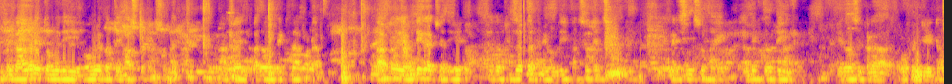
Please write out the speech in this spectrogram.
ఇప్పటికి ఆల్రెడీ తొమ్మిది హోమియోపతి హాస్పిటల్స్ ఉన్నాయి. అక్కడ ఇది పదవులు పెట్టినా కూడా డాక్టర్ ఎండిగా చదివి ఏదో ఫిజియోథెరపీ ఉంది కన్సల్టెన్సీ ఉంది మెడిసిన్స్ ఉన్నాయి అన్నిటితోటి ఈరోజు ఇక్కడ ఓపెన్ చేయటం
